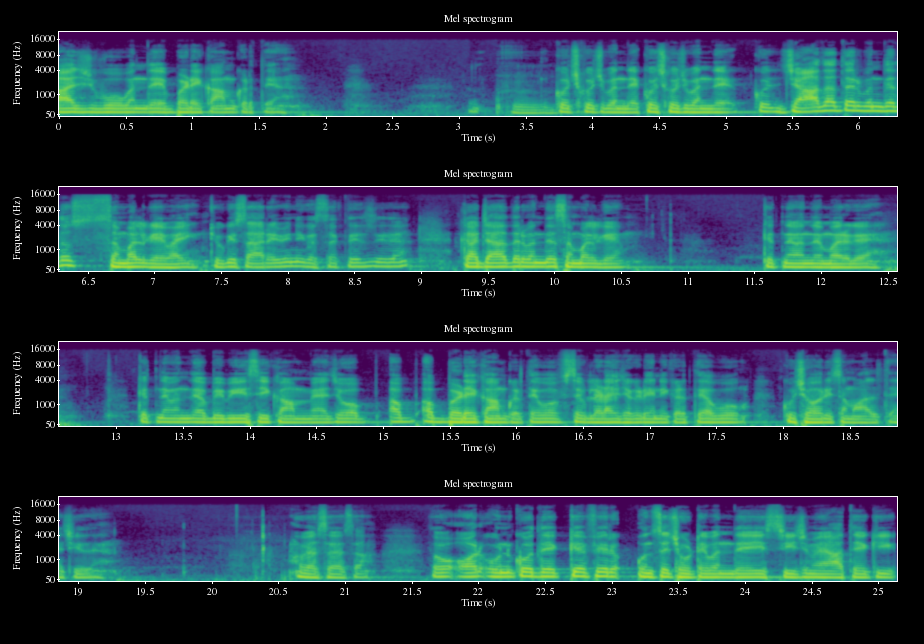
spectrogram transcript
आज वो बंदे बड़े काम करते हैं। कुछ कुछ बंदे कुछ कुछ बंदे कुछ ज़्यादातर बंदे तो संभल गए भाई क्योंकि सारे भी नहीं कर सकते इस चीज़ें का ज़्यादातर बंदे संभल गए। कितने बंदे मर गए कितने बंदे अभी भी इसी काम में है जो अब अब अब बड़े काम करते हैं वो अब सिर्फ़ लड़ाई झगड़े नहीं करते अब वो कुछ और ही संभालते हैं चीज़ें। वैसा ऐसा तो और उनको देख के फिर उनसे छोटे बंदे इस चीज़ में आते हैं कि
